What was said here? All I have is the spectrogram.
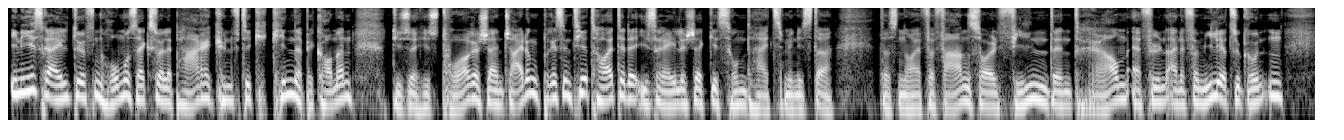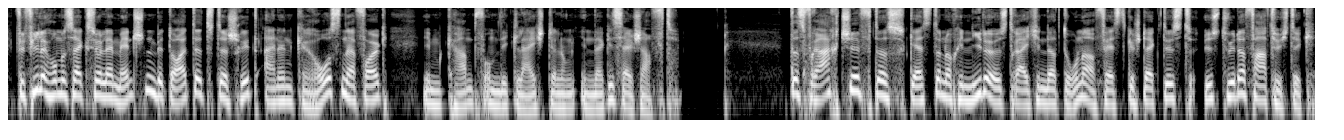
In Israel dürfen homosexuelle Paare künftig Kinder bekommen. Diese historische Entscheidung präsentiert heute der israelische Gesundheitsminister. Das neue Verfahren soll vielen den Traum erfüllen, eine Familie zu gründen. Für viele homosexuelle Menschen bedeutet der Schritt einen großen Erfolg im Kampf um die Gleichstellung in der Gesellschaft. Das Frachtschiff, das gestern noch in Niederösterreich in der Donau festgesteckt ist, ist wieder fahrtüchtig.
